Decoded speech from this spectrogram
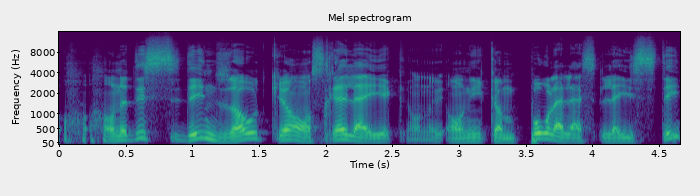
on a décidé, nous autres, qu'on serait laïque. On est, comme pour la la- laïcité.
